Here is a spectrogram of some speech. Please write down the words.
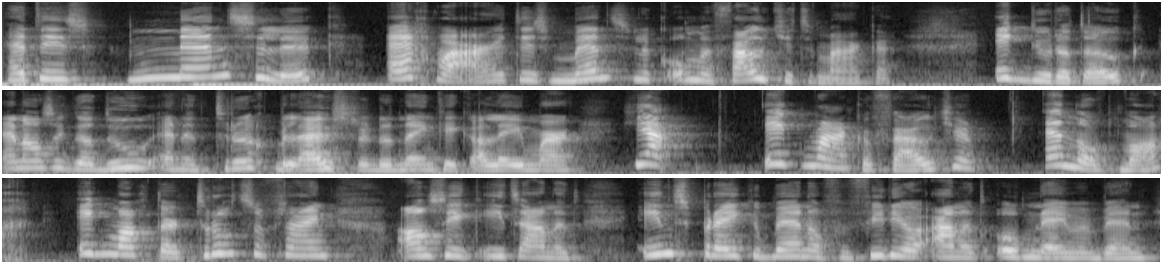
het is menselijk, echt waar, het is menselijk om een foutje te maken. Ik doe dat ook. En als ik dat doe en het terug beluister, dan denk ik alleen maar: ja, ik maak een foutje. En dat mag. Ik mag daar trots op zijn als ik iets aan het inspreken ben of een video aan het opnemen ben,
